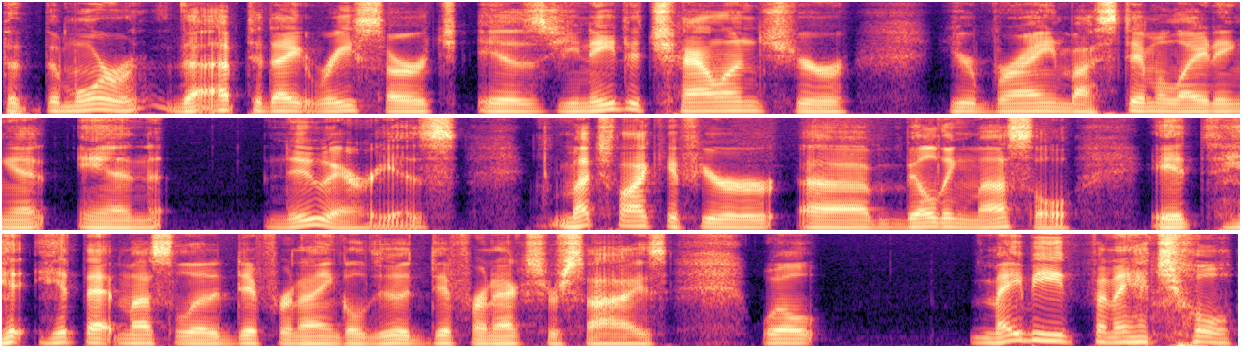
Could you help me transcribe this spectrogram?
the, the more the up-to-date research is you need to challenge your your brain by stimulating it in new areas. Much like if you're uh, building muscle it hit, hit that muscle at a different angle do a different exercise. Well maybe financial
